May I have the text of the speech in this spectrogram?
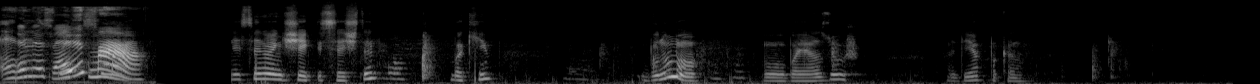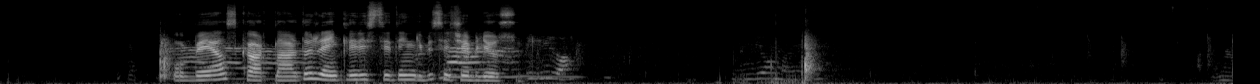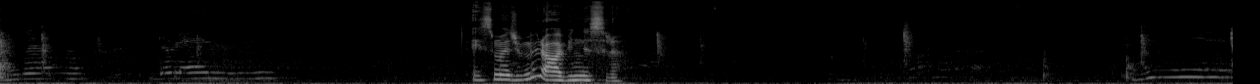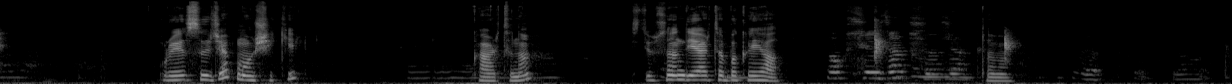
Enes Esma. Ne sen hangi şekli seçtin? Bakayım. Bunu mu? O bayağı zor. Hadi yap bakalım. O beyaz kartlarda renkleri istediğin gibi seçebiliyorsun. Biliyor. Biliyor mu öyle? Nerede? Dölen. Esma'cığım ver abinde sıra. Oraya sığacak mı o şekil? Kartına. İstiyorsan diğer tabakayı al. Yok sığacak sığacak. Tamam.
